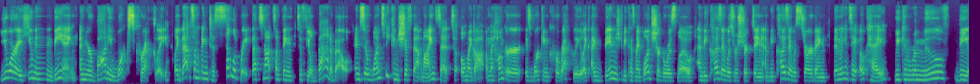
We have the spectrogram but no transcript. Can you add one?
You are a human being and your body works correctly. Like that's something to celebrate. That's not something to feel bad about. And so once we can shift that mindset to, oh my God, my hunger is working correctly. Like I binged because my blood sugar was low and because I was restricting and because I was starving, then we can say, okay, we can remove the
